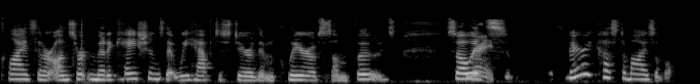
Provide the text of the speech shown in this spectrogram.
clients that are on certain medications that we have to steer them clear of some foods. So right. it's it's very customizable.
